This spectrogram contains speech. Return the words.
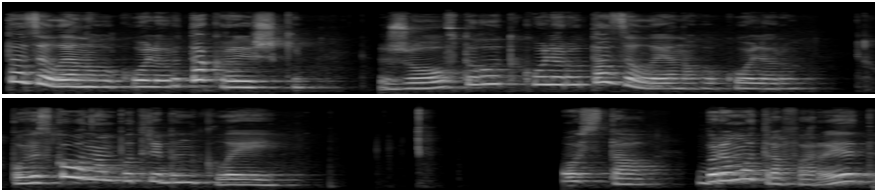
та зеленого кольору та кришки жовтого кольору та зеленого кольору. Обов'язково нам потрібен клей. Ось так. Беремо трафарет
